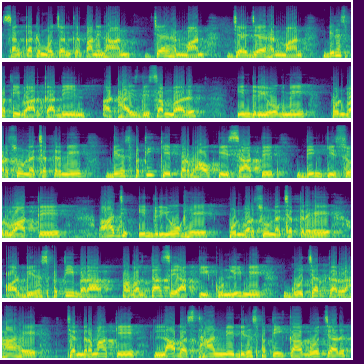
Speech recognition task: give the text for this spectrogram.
संकट मोचन कृपा निधान। जय हनुमान, जय जय हनुमान। बृहस्पतिवार का दिन 28 दिसंबर। इंद्र योग में पुनवर्सु नक्षत्र में, बृहस्पति के प्रभाव के साथ दिन की शुरुआत। आज इंद्र योग है पुनवर्सु नक्षत्र है और बृहस्पति बड़ा प्रबलता से आपकी कुंडली में गोचर कर रहा है। चंद्रमा के लाभ स्थान में बृहस्पति का गोचर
